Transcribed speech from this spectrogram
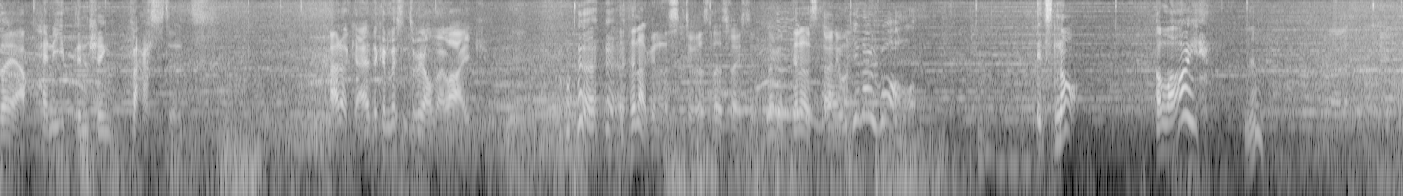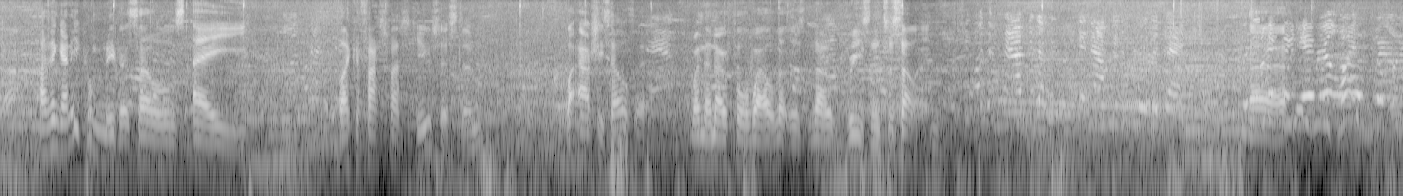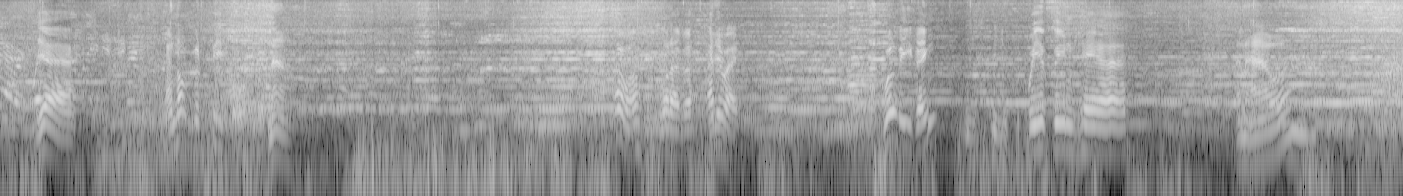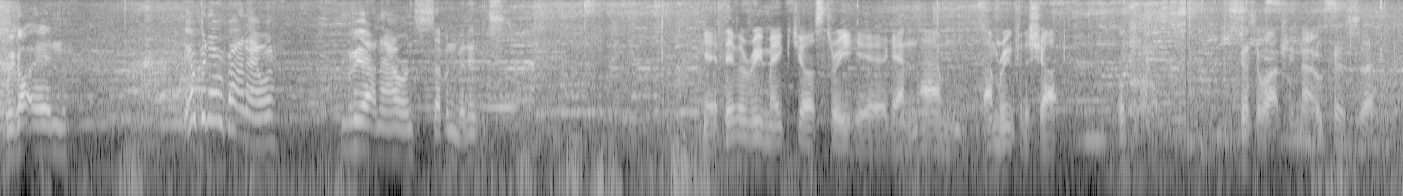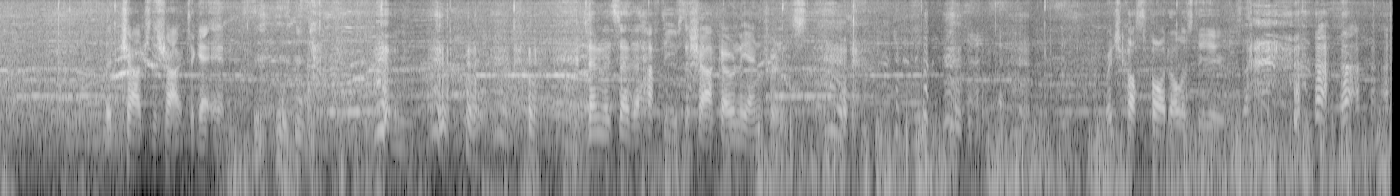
they are penny pinching bastards. I don't care. They can listen to me all they like. They're not going to listen to us. Let's face it. They're not gonna- don't listen to uh, anyone. You know what? It's not a lie. No. I think any company that sells a like a fast fast queue system like actually sells it when they know full well that there's no reason to sell it. Uh, yeah. And not good people. No. Well, whatever. Anyway, we're leaving. we have been here. An hour? We got in. Yeah, we've been here about an hour. Maybe about an hour and seven minutes. Yeah, if they ever remake Jaws 3 here again, um, I'm rooting for the shark. Guess I will actually know because uh, they charge the shark to get in. then they say they have to use the shark only entrance, which costs four dollars to use.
